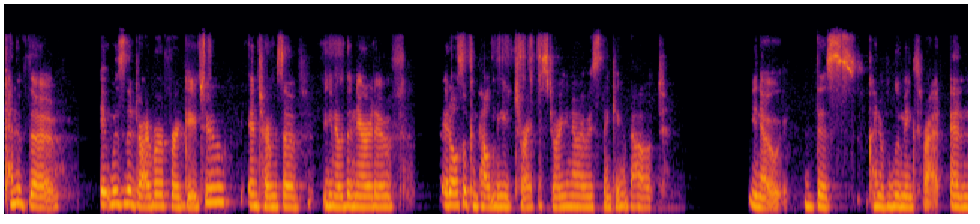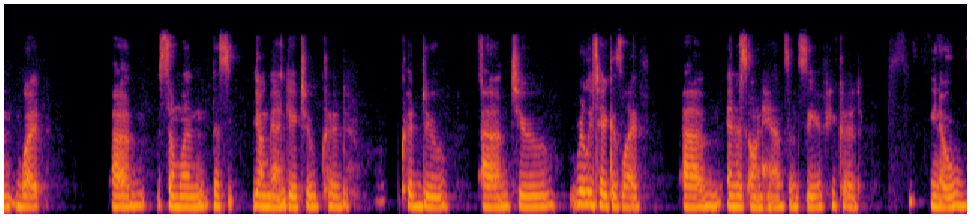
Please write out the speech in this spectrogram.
kind of the it was the driver for Getu in terms of you know the narrative. It also compelled me to write the story. You know i was thinking about you know this kind of looming threat and what um, someone, this young man Getu, could could do um, to really take his life um, in his own hands and see if he could, you know,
